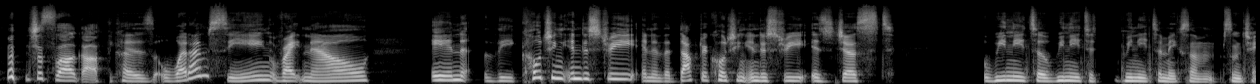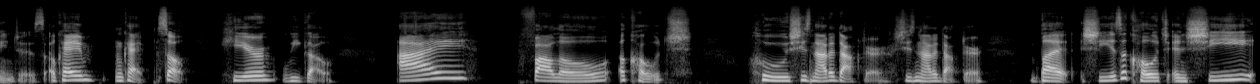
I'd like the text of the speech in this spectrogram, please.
just log off. Because what I'm seeing right now in the coaching industry and in the doctor coaching industry is just we need to we need to we need to make some some changes okay? Okay so here we go. I follow a coach who she's not a doctor. She's not a doctor but she is a coach and she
